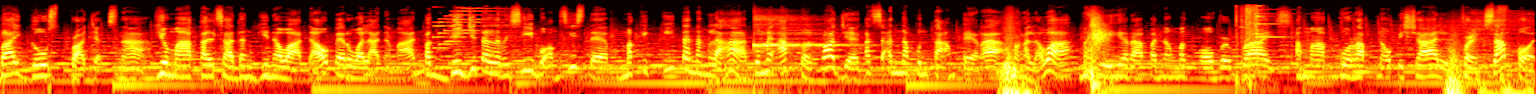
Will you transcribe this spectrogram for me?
goodbye ghost projects na. Yung mga kalsadang ginawa daw pero wala naman. Pag digital resibo ang system, makikita ng lahat kung may actual project at saan napunta ang pera. Pangalawa, mahihirapan ng mag-overprice ang mga corrupt na opisyal. For example,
